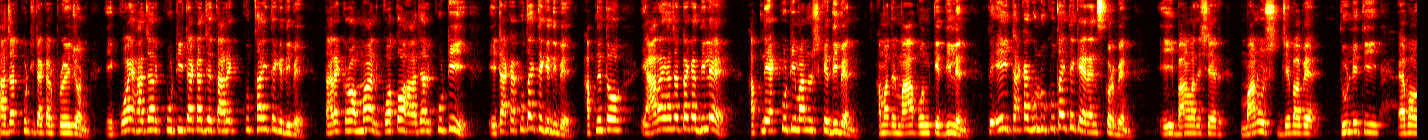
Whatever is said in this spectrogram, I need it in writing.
হাজার কোটি টাকার প্রয়োজন? এই কয় হাজার কোটি টাকা যে তারেক কোথায় থেকে দিবে? তারেক রহমান কত হাজার কোটি, এ টাকা কোথায় থেকে দিবে? আপনি তো আড়াই হাজার টাকা দিলে আপনি এক কোটি মানুষকে দিবেন, আমাদের মা বোনকে দিলেন। তো এই টাকাগুলো কোথায় থেকে অ্যারেঞ্জ করবেন? এই বাংলাদেশের মানুষ যেভাবে দুর্নীতি এবং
